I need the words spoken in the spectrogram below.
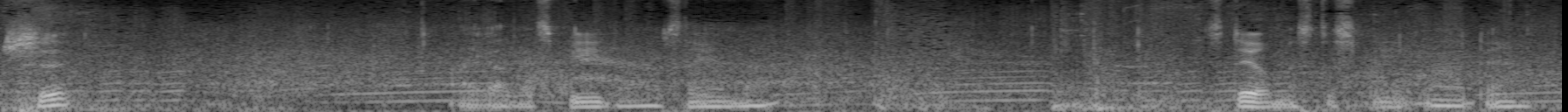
Shit. I got that speed. I'm staying back. Still missed the speed. God damn.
